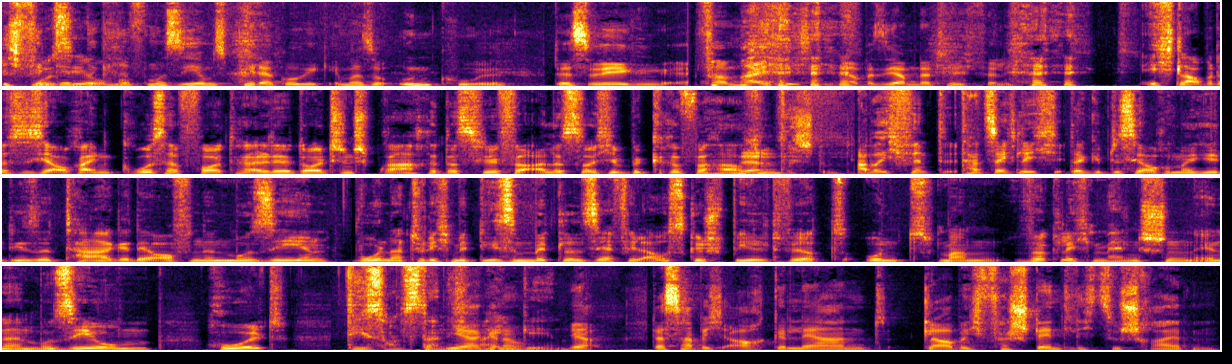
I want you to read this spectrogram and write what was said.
Ich finde den. Begriff Museumspädagogik immer so uncool. Deswegen vermeide ich ihn, aber Sie haben natürlich völlig recht. Ich glaube, das ist ja auch ein großer Vorteil der deutschen Sprache, dass wir für alles solche Begriffe haben. Ja, das stimmt. Aber ich finde tatsächlich, da gibt es ja auch immer hier diese Tage der offenen Museen, wo natürlich mit diesem Mittel sehr viel ausgespielt wird und man wirklich Menschen in ein Museum holt, die sonst da nicht Ja, genau. reingehen. Ja, das habe ich auch gelernt, glaube ich, verständlich zu schreiben.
